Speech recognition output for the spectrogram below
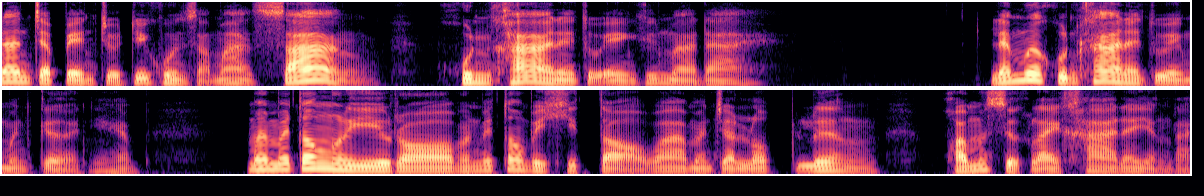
นั่นจะเป็นจุดที่คุณสามารถสร้างคุณค่าในตัวเองขึ้นมาได้ และเมื่อคุณค่าในตัวเองมันเกิดนี่ครับมันไม่ต้องรีรอ มันไม่ต้องไปคิดต่อว่ามันจะลบเรื่องความรู้สึกไร้ค่าได้อย่างไร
